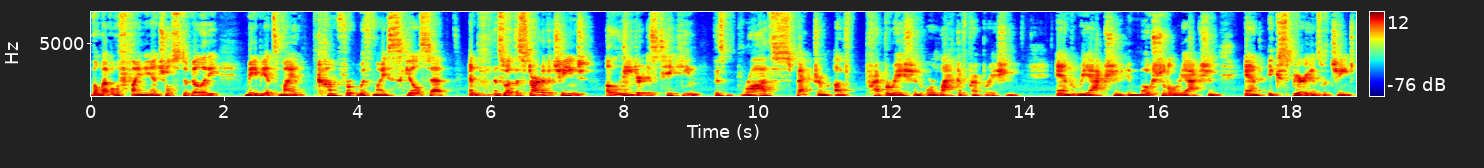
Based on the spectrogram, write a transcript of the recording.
the level of financial stability, maybe it's my comfort with my skill set. And, and so at the start of a change, a leader is taking this broad spectrum of preparation or lack of preparation and reaction, emotional reaction, and experience with change,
